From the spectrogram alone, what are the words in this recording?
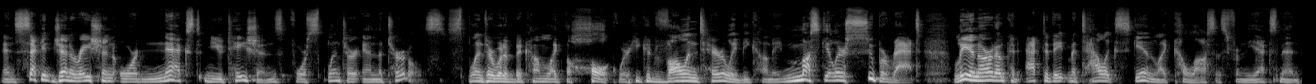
and second generation or next mutations for Splinter and the Turtles. Splinter would have become like the Hulk, where he could voluntarily become a muscular super rat. Leonardo could activate metallic skin like Colossus from the X-Men.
